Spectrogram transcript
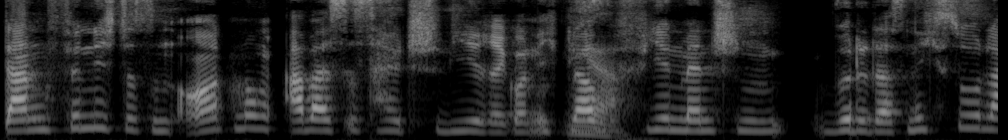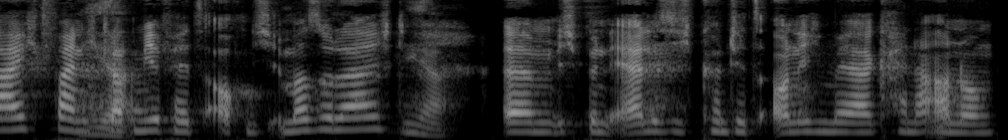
dann finde ich das in Ordnung, aber es ist halt schwierig. Und ich glaube, Ja. vielen Menschen würde das nicht so leicht fallen. Ich glaube, mir fällt es auch nicht immer so leicht. ja. Ähm, ich bin ehrlich, ich könnte jetzt auch nicht mehr, keine Ahnung,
